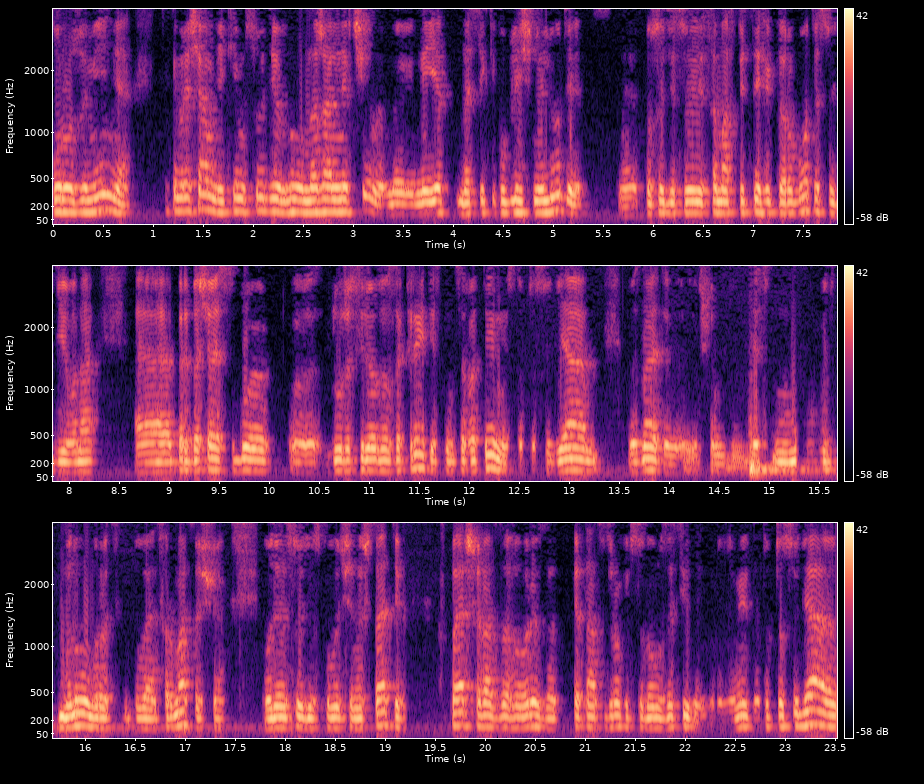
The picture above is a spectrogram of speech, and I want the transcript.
порозуміння таким речам, яким суддів, ну на жаль, не вчили. Ми не є настільки публічні люди. Е, По суті, своєї сама специфіка роботи судді вона е, передбачає собою е, дуже серйозну закритість, консервативність. Тобто суддя, ви знаєте, якщо десь в минулому році була інформація, що один суддів Сполучених Штатів вперше раз заговорив за 15 років в судовому засіданні. Розумієте? Тобто суддя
